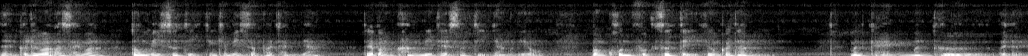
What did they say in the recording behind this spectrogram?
นั่นก็เรียกว่าอาศัยว่า ต้องมีสติจึงจะมีสัมปชัญญะ แต่บางครั้งมีแต่สติอย่างเดียว บางคนฝึกสติจนกระทั่งมันแข็งมันทื่อไปเลย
